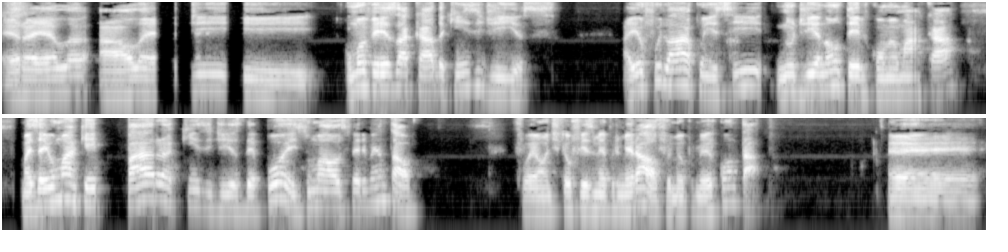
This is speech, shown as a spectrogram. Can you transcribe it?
era ela, a aula era de uma vez a cada 15 dias. Aí eu fui lá, conheci, no dia não teve como eu marcar, mas aí eu marquei para 15 dias depois uma aula experimental. Foi onde que eu fiz minha primeira aula, foi meu primeiro contato. É...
